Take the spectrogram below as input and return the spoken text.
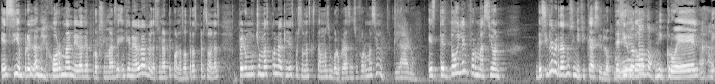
es siempre la mejor manera de aproximarse, en general a relacionarte con las otras personas, pero mucho más con aquellas personas que estamos involucradas en su formación. Claro. Este, doy la información. Decir la verdad no significa decirlo crudo, Decirlo todo. ni cruel, ni,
